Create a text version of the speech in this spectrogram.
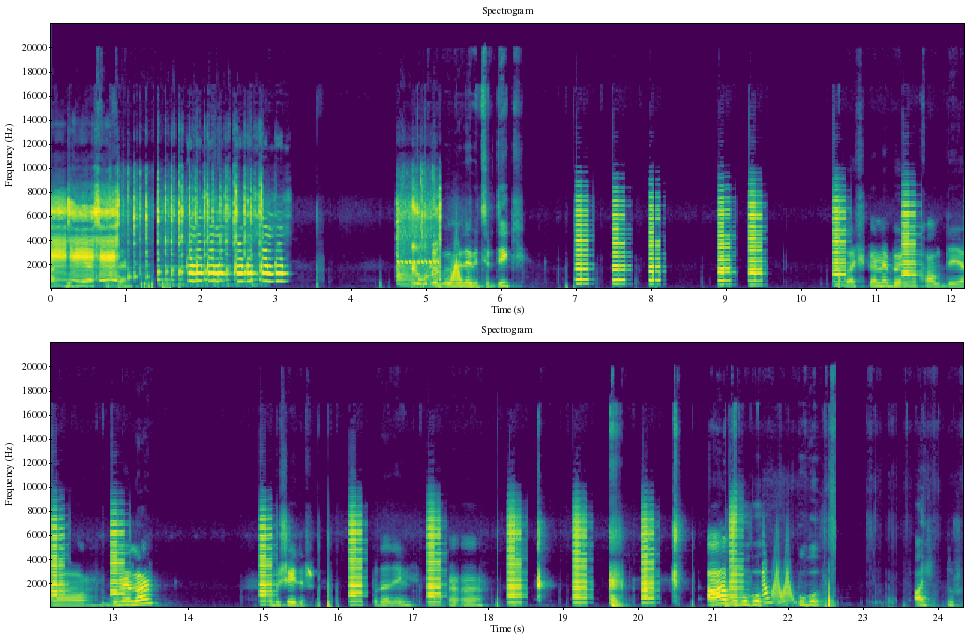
Bak bu diyorsun sen. Bölümü de bitirdik. Başka ne bölüm kaldı ya? Bu ne lan? Bu şeydir. Bu da değil. Aa. Aa bu bu bu. Bu bu. Ay dur.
